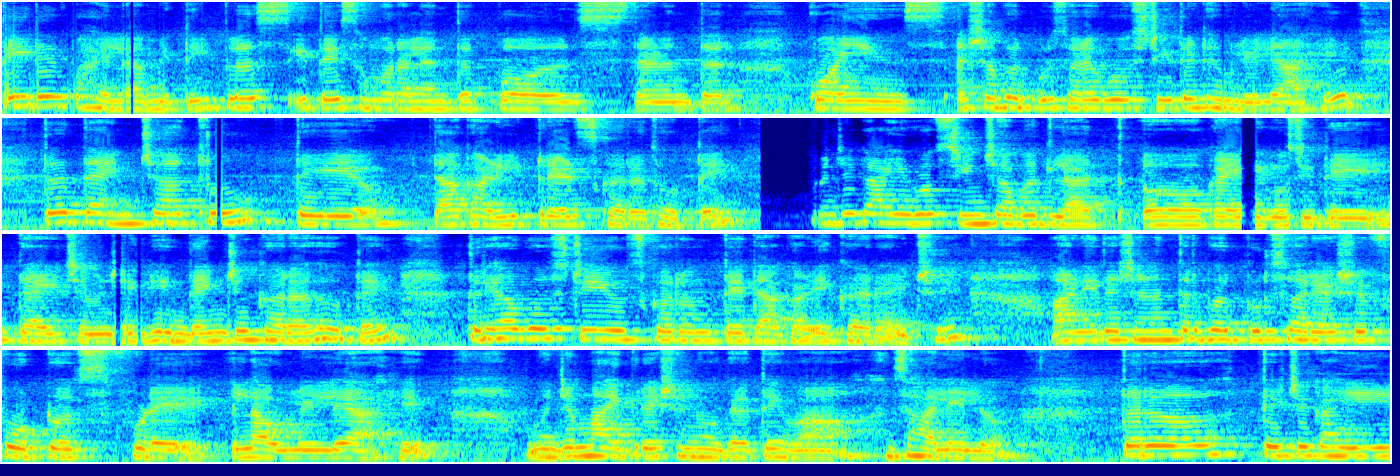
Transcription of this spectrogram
ते इथे पाहायला मिळतील. प्लस इथे समोर आल्यानंतर पर्ल्स त्यानंतर कॉईन्स अशा भरपूर साऱ्या गोष्टी इथे ठेवलेल्या आहेत. तर त्यांच्या थ्रू ते त्या काळी ट्रेड्स करत होते. म्हणजे काही गोष्टींच्या बदल्यात काही गोष्टी ते द्यायचे म्हणजे घेणदेण जे करत होते. तर ह्या गोष्टी यूज करून ते त्या काळी करायचे. आणि त्याच्यानंतर भरपूर सारे असे फोटोज पुढे लावलेले आहेत. म्हणजे मायग्रेशन वगैरे तेव्हा झालेलं. तर त्याचे काही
